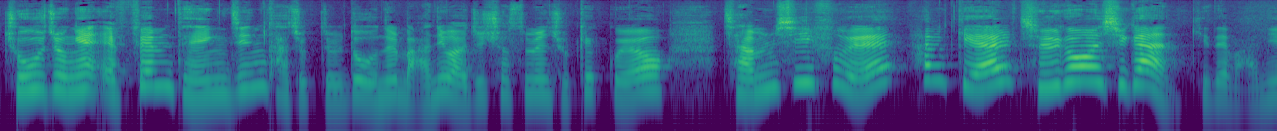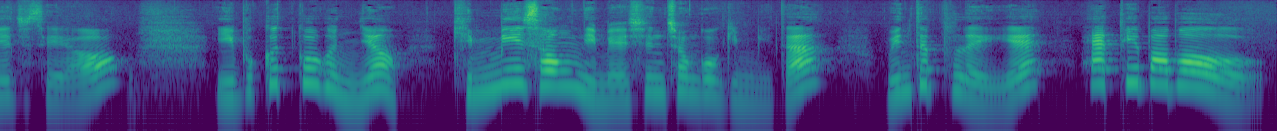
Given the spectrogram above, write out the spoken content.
조우종의 FM 대행진 가족들도 오늘 많이 와주셨으면 좋겠고요. 잠시 후에 함께할 즐거운 시간 기대 많이 해주세요. 2부 끝곡은요. 김미성님의 신청곡입니다. 윈터플레이의 해피 버블.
